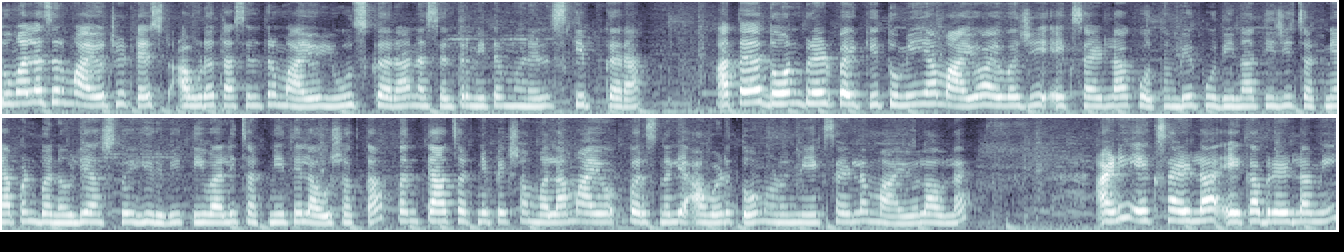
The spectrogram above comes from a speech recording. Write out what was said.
तुम्हाला जर मायोची टेस्ट आवडत असेल तर मायो यूज करा. नसेल तर मी तर म्हणेल स्किप करा. आता या दोन ब्रेडपैकी तुम्ही या मायोऐवजी एक साईडला कोथिंबीर पुदिना ती जी चटणी आपण बनवली असतो हिरवी ती वाली चटणी इथे लावू शकता. पण त्या चटणीपेक्षा मला मायो पर्सनली आवडतो म्हणून मी एक साईडला मायो लावलाय. आणि एक साईडला एका ब्रेडला मी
